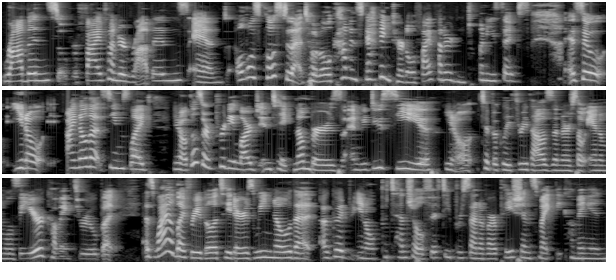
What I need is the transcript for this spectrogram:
robins, over 500 robins, and almost close to that total, common snapping turtle, 526. And so, you know, I know that seems like you know, those are pretty large intake numbers. And we do see, you know, typically 3,000 or so animals a year coming through. But as wildlife rehabilitators, we know that a good, you know, potential 50% of our patients might be coming in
